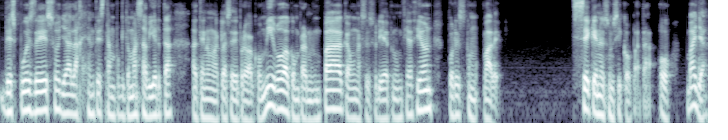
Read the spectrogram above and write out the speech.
después de eso ya la gente está un poquito más abierta a tener una clase de prueba conmigo, a comprarme un pack, a una asesoría de pronunciación, porque es como, vale, sé que no es un psicópata, o vaya,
